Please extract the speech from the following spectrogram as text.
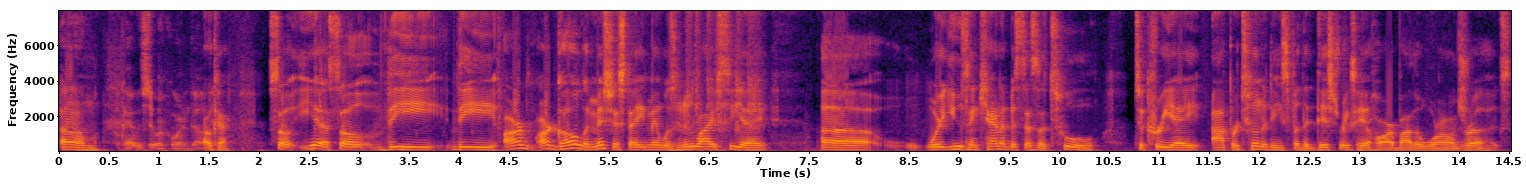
um Okay, we're still recording. Go. ahead. Okay. So yeah, so the the our our goal and mission statement was New Life CA. Uh, we're using cannabis as a tool to create opportunities for the districts hit hard by the war on drugs.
